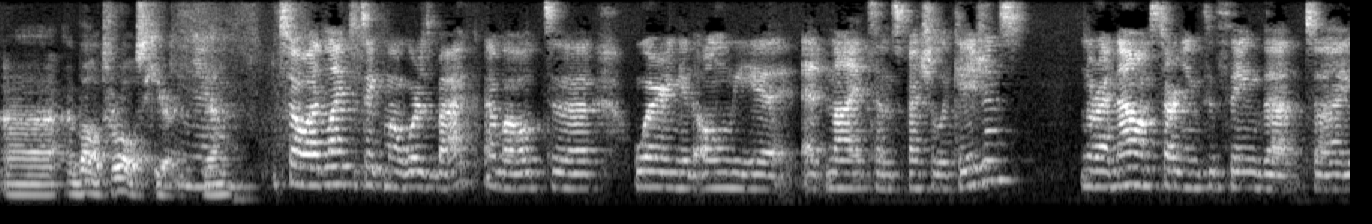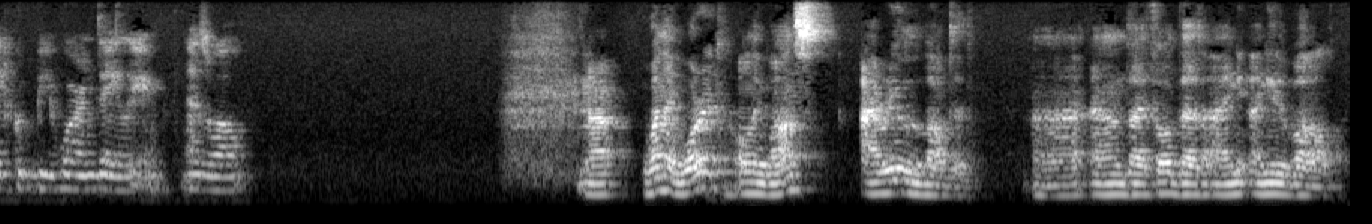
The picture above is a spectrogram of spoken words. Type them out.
uh, about rose here. Yeah. So I'd like to take my words back about uh, wearing it only uh, at nights and special occasions. Right now, I'm starting to think that uh, it could be worn daily as well. Uh, when I wore it only once, I really loved it, uh, and I thought that I ne- I need a bottle.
